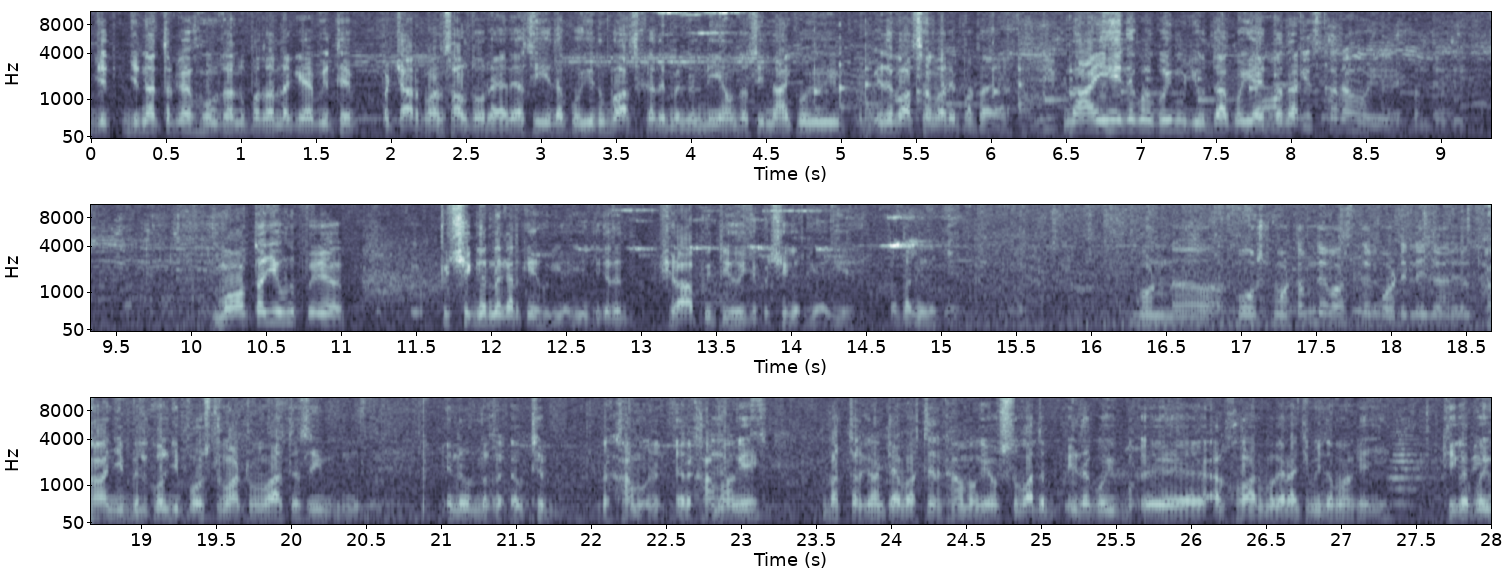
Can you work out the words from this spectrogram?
ਜਿ- ਜਿੰਨਾ ਤੱਕ ਹੁਣ ਸਾਨੂੰ ਪਤਾ ਲੱਗਿਆ ਵੀ ਇੱਥੇ 4-5 ਸਾਲ ਤੋਂ ਰਹਿ ਰਿਹਾ ਸੀ ਇਹਦਾ ਕੋਈ ਇਹਨੂੰ ਵਾਰਸ ਕਦੇ ਮਿਲਣ ਨਹੀਂ ਆਉਂਦਾ ਸੀ ਨਾ ਕੋਈ ਇਹਦੇ ਵਾਰਸਾਂ ਬਾਰੇ ਪਤਾ ਆ। ਨਾ ਹੀ ਇਹਦੇ ਕੋਲ ਕੋਈ ਮੌਜੂਦਾ ਕੋਈ ਇਦਾਂ ਦਾ ਕਿਸ ਤਰ੍ਹਾਂ ਹੋਈ ਹੈ ਬੰਦੇ ਦੀ? ਮੌਤ ਤਾਂ ਜੀ ਹੁਣ ਪ- ਪਿੱਛੇ ਗਿਰਨ ਕਰਕੇ ਹੋਈ ਹੈ ਜੀ ਇਹਦੀ ਕਿਤੇ ਸ਼ਰਾਬ ਪੀਤੀ ਹੋਈ ਚ ਪਿੱਛੇ ਗਿਰ ਗਿਆ ਜੀ ਇਹ ਪਤਾ ਨਹੀਂ ਲੱਗਿਆ। ਹੁਣ ਪੋਸਟਮਾਰਟਮ ਦੇ ਵਾਸਤੇ ਬੋਡੀ ਲੈ ਜਾ ਰਹੇ ਹੋ? ਹਾਂ ਜੀ ਬਿਲਕੁਲ ਜੀ ਪੋਸਟਮਾਰਟਮ ਵਾਸਤੇ ਅਸੀਂ ਇਹਨੂੰ ਲਗ- ਉੱਥੇ ਰਖਾਵਾਂ ਰਖਾਵਾਂਗੇ। 72 ਘੰਟੇ ਵਾਸਤੇ ਰਖਾਵਾਂਗੇ। ਉਸ ਤੋਂ ਬਾਅਦ ਇਹਦਾ ਕੋਈ ਅਖਬਾਰ ਵਗੈਰਾ ਚ ਵੀ ਦਵਾਂਗੇ ਜੀ। ਠੀਕ ਹੈ ਕੋਈ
